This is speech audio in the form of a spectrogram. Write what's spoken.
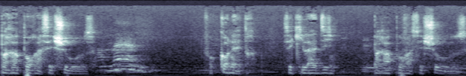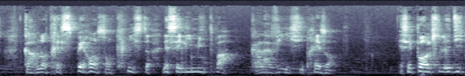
par rapport à ces choses. Il faut connaître ce qu'il a dit par rapport à ces choses. Car notre espérance en Christ ne se limite pas qu'à la vie ici présente. Et c'est Paul qui le dit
